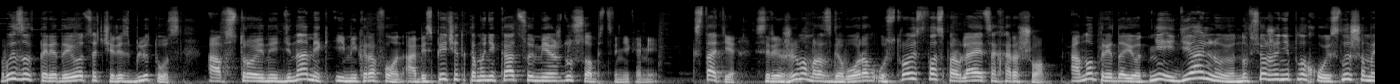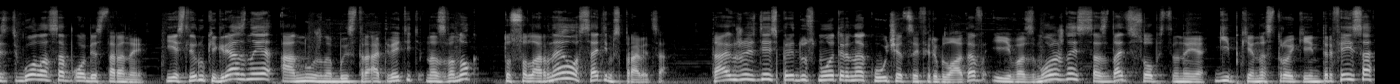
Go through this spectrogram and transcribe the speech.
Вызов передается через Bluetooth, а встроенный динамик и микрофон обеспечат коммуникацию между собственниками. Кстати, с режимом разговоров устройство справляется хорошо. Оно придает не идеальную, но все же неплохую слышимость голоса в обе стороны. Если руки грязные, а нужно быстро ответить на звонок, то Solar Neo с этим справится. Также здесь предусмотрена куча циферблатов и возможность создать собственные гибкие настройки интерфейса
